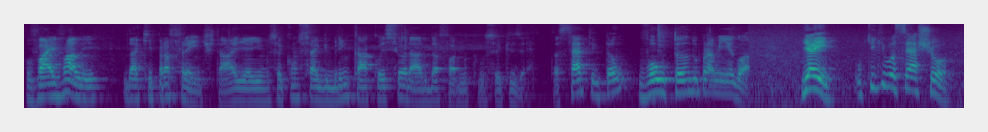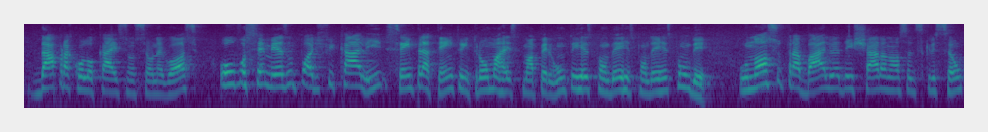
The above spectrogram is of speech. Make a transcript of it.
vai valer daqui para frente, tá? E aí você consegue brincar com esse horário da forma que você quiser, tá certo? Então, voltando para mim agora. E aí, o que, que você achou? Dá para colocar isso no seu negócio? Ou você mesmo pode ficar ali sempre atento, entrou uma, uma pergunta e responder, responder, responder. O nosso trabalho é deixar a nossa descrição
